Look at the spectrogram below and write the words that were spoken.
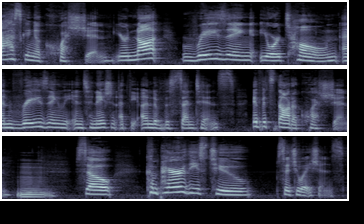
asking a question. You're not raising your tone and raising the intonation at the end of the sentence if it's not a question. So compare these two situations.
